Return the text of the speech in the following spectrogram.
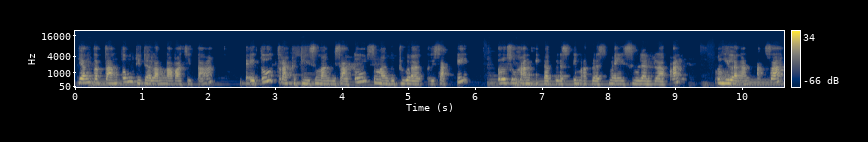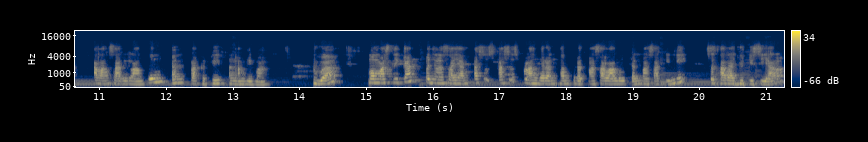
yang tercantum di dalam nawacita, yaitu tragedi Semanggi 1, Semanggi 2, Trisakti, kerusuhan 13-15 Mei 98, penghilangan paksa, Kalangsari Lampung, dan tragedi 65. Dua, memastikan penyelesaian kasus-kasus pelanggaran HAM berat masa lalu dan masa kini secara yudisial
